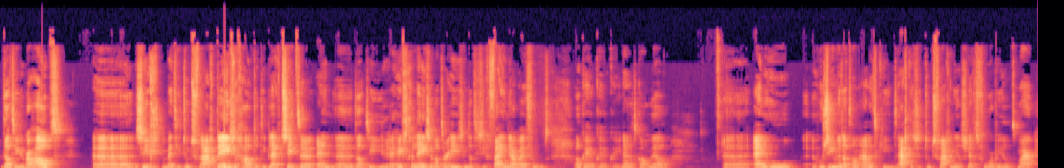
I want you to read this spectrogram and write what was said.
dat hij überhaupt zich met die toetsvraag bezighoudt, dat hij blijft zitten en dat hij heeft gelezen wat er is en dat hij zich fijn daarbij voelt. Oké, oké, oké, nou dat kan wel. En hoe, hoe zien we dat dan aan het kind? Eigenlijk is de toetsvraag een heel slecht voorbeeld, maar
